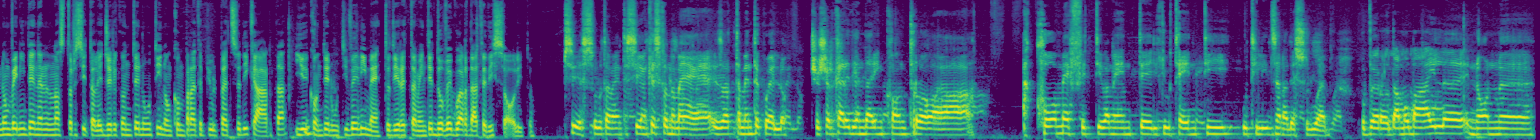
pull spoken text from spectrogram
non venite nel nostro sito a leggere i contenuti, non comprate più il pezzo di carta, io i contenuti ve li metto direttamente dove guardate di solito. Sì, assolutamente, sì, anche secondo me è esattamente quello, cioè cercare di andare incontro a, a come effettivamente gli utenti utilizzano adesso il web, ovvero da mobile, non,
